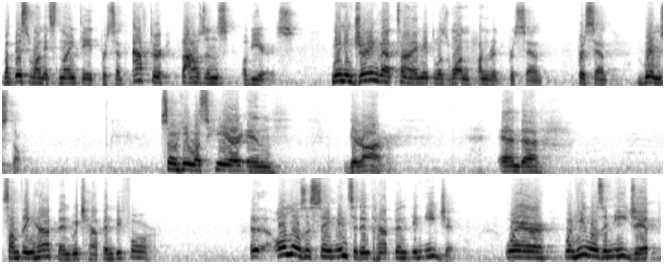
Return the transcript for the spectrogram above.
but this one it's 98% after thousands of years. Meaning during that time it was 100% brimstone. So he was here in Gerar. And uh, something happened which happened before. Uh, almost the same incident happened in Egypt, where when he was in Egypt,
